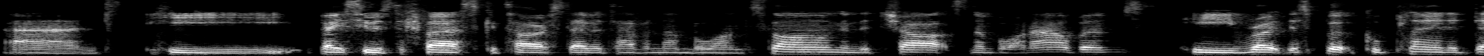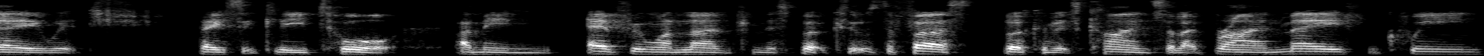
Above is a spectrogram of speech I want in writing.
and he basically was the first guitarist ever to have a number one song in the charts, number one albums. He wrote this book called Play in a Day, which basically taught I mean, everyone learned from this book because it was the first book of its kind. So like Brian May from Queen,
